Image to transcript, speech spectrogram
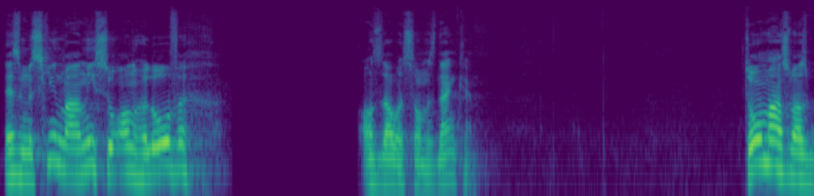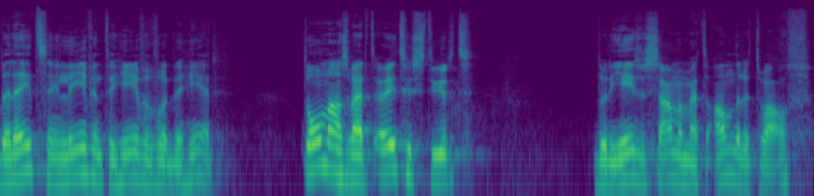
is misschien wel niet zo ongelovig als dat we soms denken. Thomas was bereid zijn leven te geven voor de Heer. Thomas werd uitgestuurd door Jezus samen met de andere twaalf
